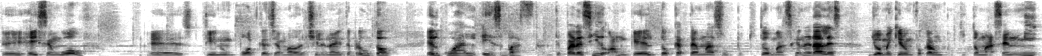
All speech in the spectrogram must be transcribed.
eh, Wolf tiene un podcast llamado El Chile Nadie Te Preguntó, el cual es bastante parecido, aunque él toca temas un poquito más generales, yo me quiero enfocar un poquito más en mí,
